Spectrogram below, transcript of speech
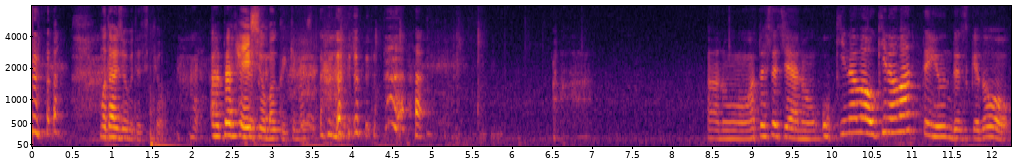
もう大丈夫です今日はい、あ、大丈夫編です集うまくいきました あの私たちあの沖縄沖縄って言うんですけど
